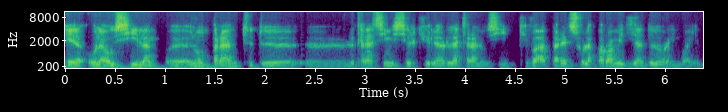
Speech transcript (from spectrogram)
Et on a aussi euh, l'empreinte de euh, le canal sémicirculaire latéral aussi, qui va apparaître sur la paroi médiale de l'oreille moyenne.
